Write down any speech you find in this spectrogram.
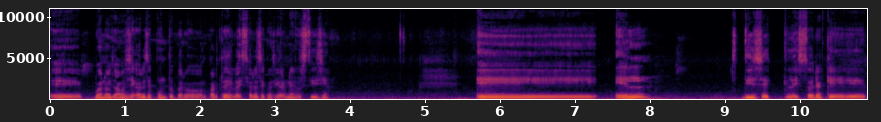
eh, bueno, ya vamos a llegar a ese punto, pero en parte de la historia se considera una injusticia. Eh, él dice la historia que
